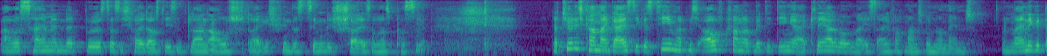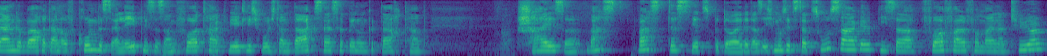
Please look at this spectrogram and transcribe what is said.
Aber sei mir nicht böse, dass ich heute aus diesem Plan aussteige. Ich finde es ziemlich scheiße, was passiert. Natürlich kam mein geistiges Team, hat mich aufgefangen, hat mir die Dinge erklärt, aber man ist einfach manchmal nur Mensch. Und meine Gedanken waren dann aufgrund des Erlebnisses am Vortag wirklich, wo ich dann da gesessen bin und gedacht habe, scheiße, was, was das jetzt bedeutet. Also ich muss jetzt dazu sagen, dieser Vorfall vor meiner Tür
